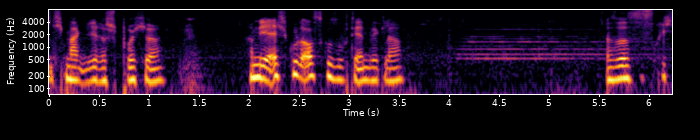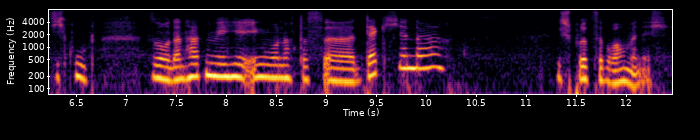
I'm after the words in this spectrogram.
Ich mag ihre Sprüche. Haben die echt gut ausgesucht, die Entwickler. Also das ist richtig gut. So, dann hatten wir hier irgendwo noch das äh, Deckchen da. Die Spritze brauchen wir nicht.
